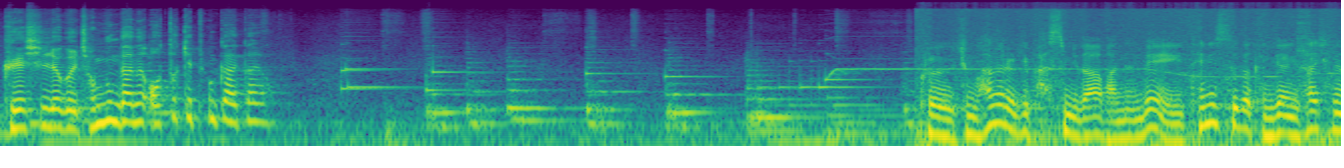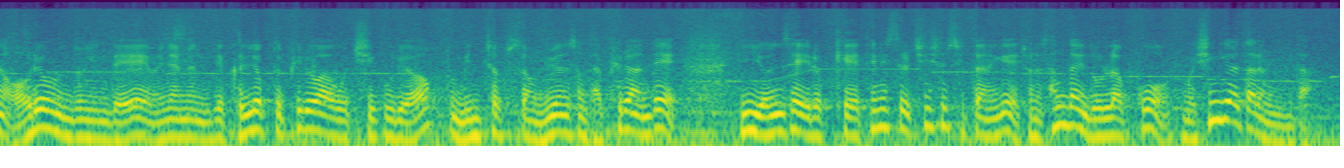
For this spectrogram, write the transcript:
그의 실력을 전문가는 어떻게 평가할까요? 그 지금 화면을 이렇게 봤습니다. 봤는데 이 테니스가 굉장히 사실은 어려운 운동인데 왜냐하면 이제 근력도 필요하고 지구력, 또 민첩성, 유연성 다 필요한데 이 연세에 이렇게 테니스를 치실 수 있다는 게 저는 상당히 놀랍고 정말 신기할 따름입니다.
